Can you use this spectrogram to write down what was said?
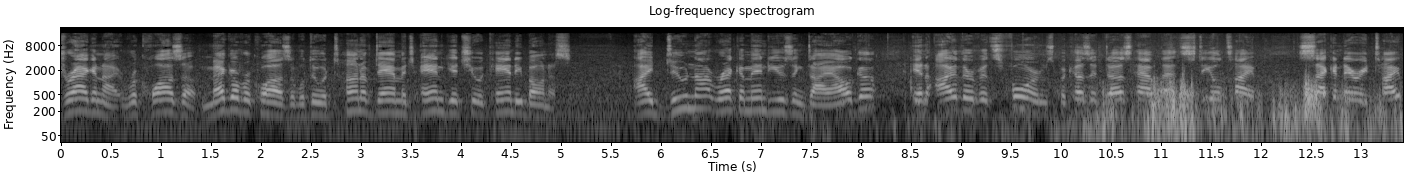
Dragonite, Rayquaza, Mega Rayquaza will do a ton of damage and get you a candy bonus. I do not recommend using Dialga in either of its forms because it does have that steel type secondary type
